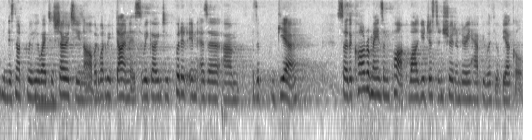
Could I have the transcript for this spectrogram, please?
I mean, there's not really a way to show it to you now, but what we've done is we're going to put it in as a, um, as a gear so the car remains in park while you're just insured and very happy with your vehicle.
